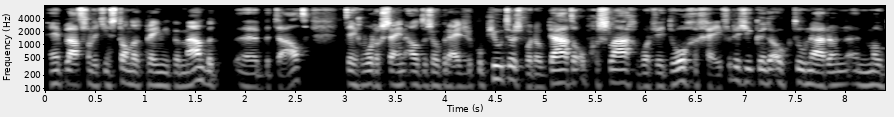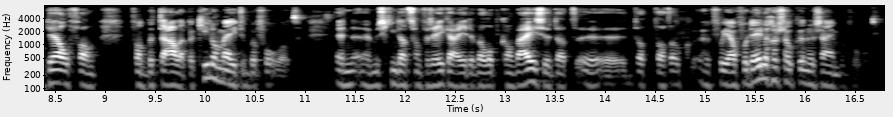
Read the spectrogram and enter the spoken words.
In plaats van dat je een standaard premie per maand eh, betaalt. Tegenwoordig zijn auto's ook rijdende computers. Worden ook data opgeslagen, wordt weer doorgegeven. Dus je kunt ook toe naar een, een model van, van betalen per kilometer bijvoorbeeld. En eh, misschien dat zo'n verzekeraar je er wel op kan wijzen dat dat, dat ook voor jou voordeliger zou kunnen zijn bijvoorbeeld.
